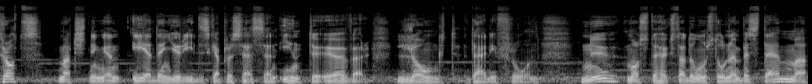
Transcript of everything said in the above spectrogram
Trots matchningen är den juridiska processen inte över, långt därifrån. Nu måste Högsta domstolen bestämma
